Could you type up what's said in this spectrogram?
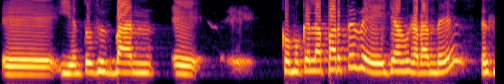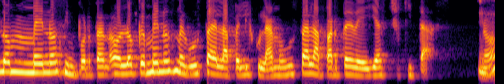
Eh, y entonces van, eh, eh, como que la parte de ellas grandes es lo menos importante, o lo que menos me gusta de la película, me gusta la parte de ellas chiquitas, ¿no?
